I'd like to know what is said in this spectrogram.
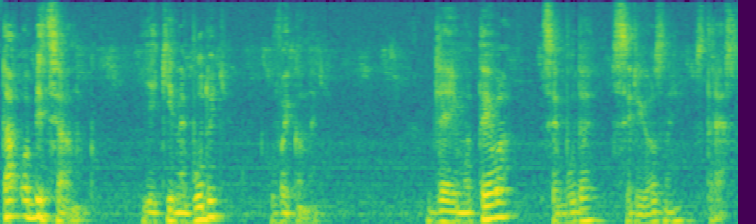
та обіцянок, які не будуть виконані. Для емотива це буде серйозний стрес.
